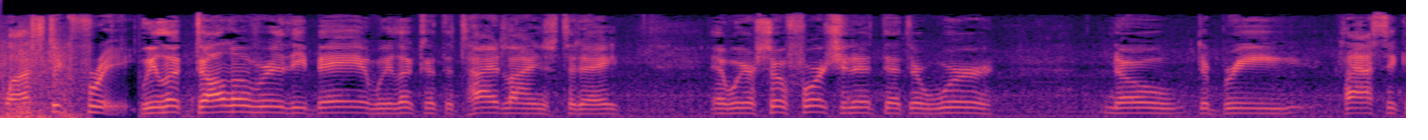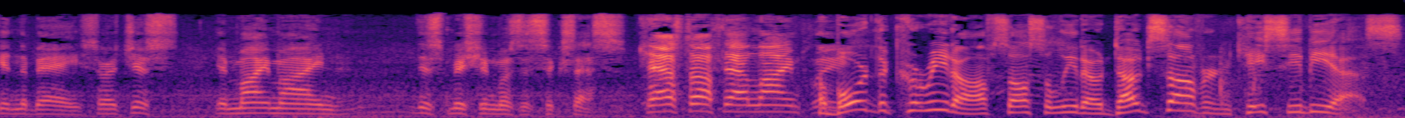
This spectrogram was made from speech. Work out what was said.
plastic free. We looked all over the bay and we looked at the tide lines today, and we are so fortunate that there were no debris, plastic in the bay. So it just, in my mind, this mission was a success. Cast off that line, please. Aboard the Corita off Sausalito, Doug Sovern, KCBS.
